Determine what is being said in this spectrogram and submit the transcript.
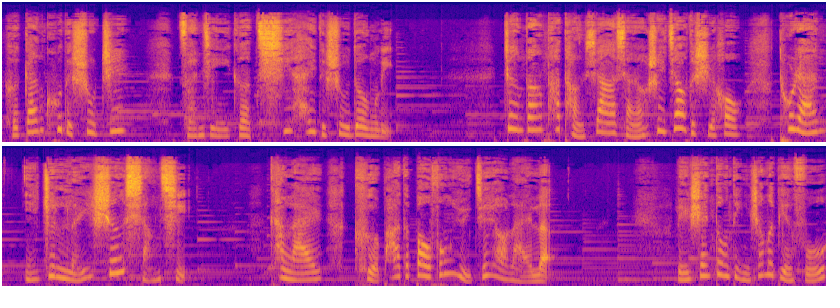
和干枯的树枝，钻进一个漆黑的树洞里。正当他躺下想要睡觉的时候，突然一阵雷声响起，看来可怕的暴风雨就要来了。连山洞顶上的蝙蝠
